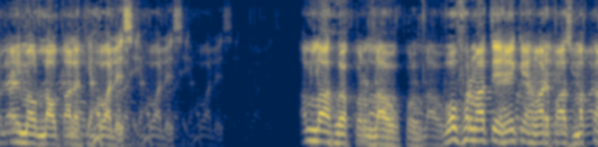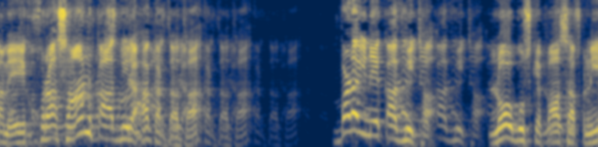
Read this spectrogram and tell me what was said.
रहमहुल्लाह ताला के हवाले से। अल्लाह अकबर अल्लाह वो फरमाते हैं कि हमारे पास मक्का में एक खुरासान का आदमी रहा करता था। बड़ा ही नेक आदमी था। लोग उसके पास अपनी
